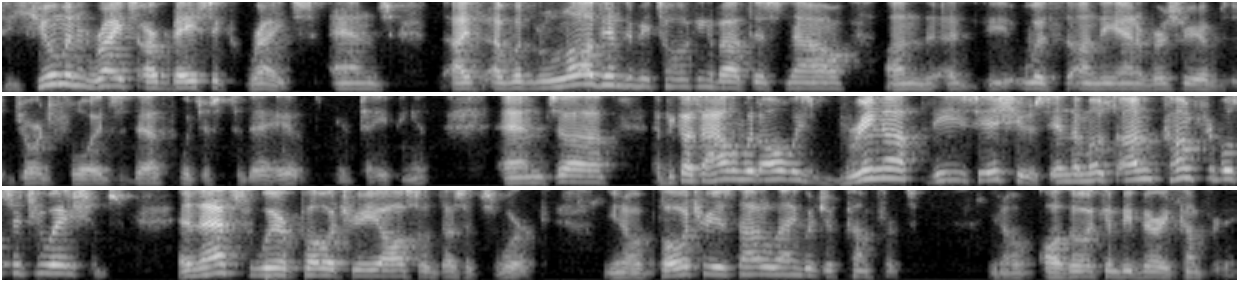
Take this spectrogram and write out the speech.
human rights are basic rights, and I, I, would love him to be talking about this now on uh, with on the anniversary of George Floyd's death, which is today. We're taping it, and uh, because Allen would always bring up these issues in the most uncomfortable situations. And that's where poetry also does its work. You know, poetry is not a language of comfort, you know, although it can be very comforting.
